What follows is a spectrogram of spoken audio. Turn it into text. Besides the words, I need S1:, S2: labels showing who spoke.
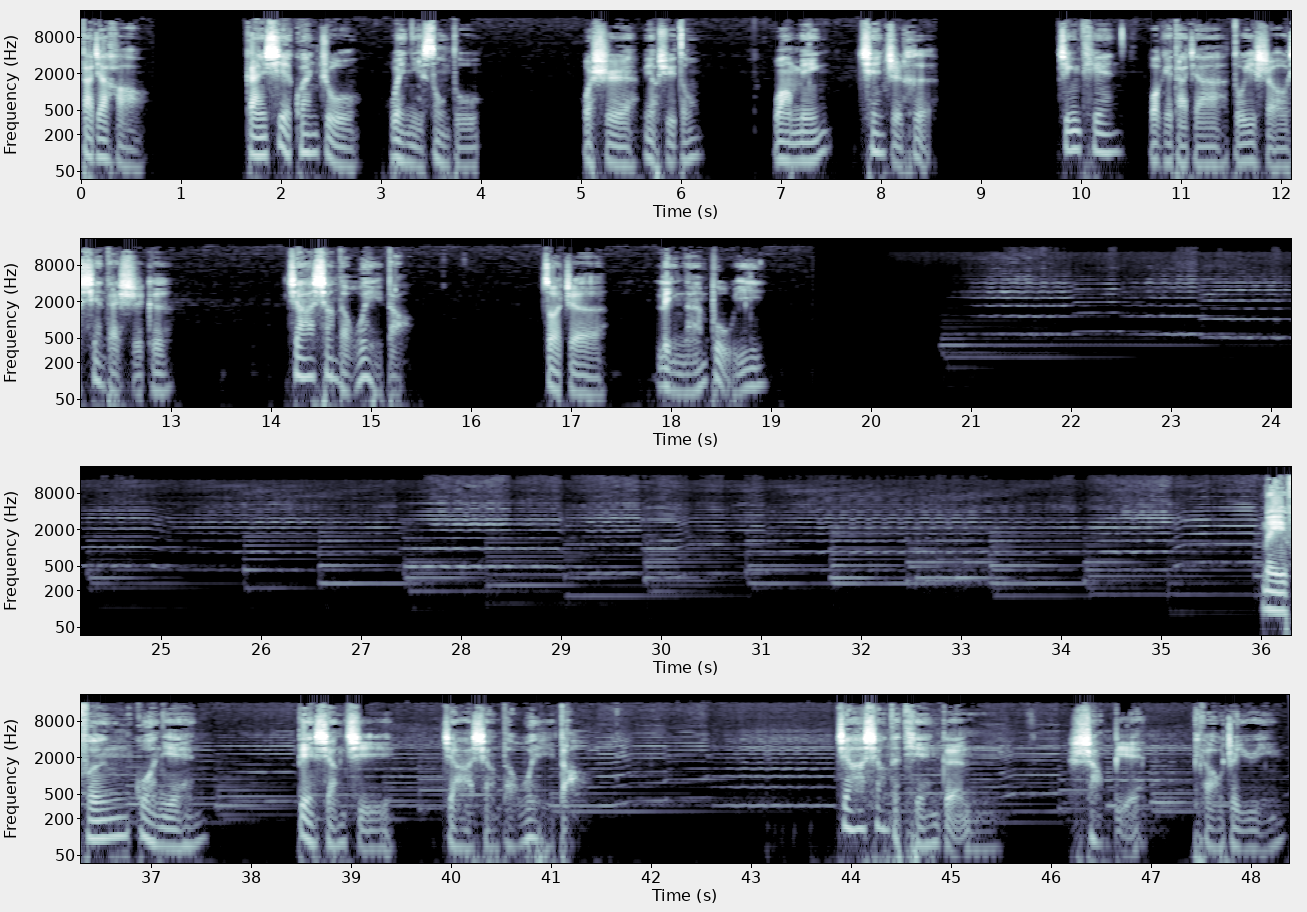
S1: 大家好，感谢关注，为你诵读，我是妙旭东，网名千纸鹤。今天我给大家读一首现代诗歌《家乡的味道》，作者岭南布衣。每逢过年，便想起家乡的味道。家乡的田埂上边飘着云，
